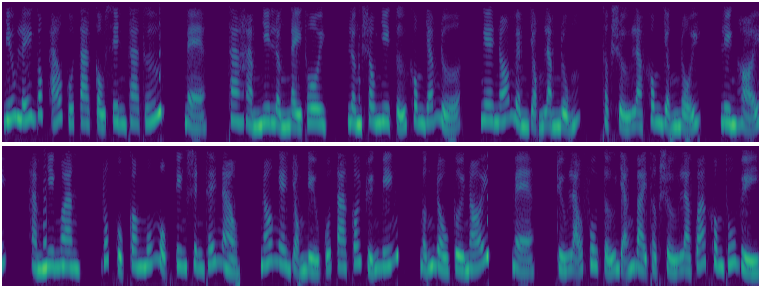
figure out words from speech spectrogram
nếu lấy góc áo của ta cầu xin tha thứ, mẹ, tha Hàm Nhi lần này thôi, lần sau Nhi tử không dám nữa, nghe nó mềm giọng làm nũng, thật sự là không giận nổi, liền hỏi, Hàm Nhi ngoan, rốt cuộc con muốn một tiên sinh thế nào, nó nghe giọng điệu của ta có chuyển biến, ngẩng đầu cười nói, mẹ, triệu lão phu tử giảng bài thật sự là quá không thú vị,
